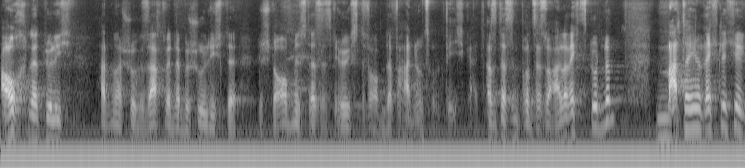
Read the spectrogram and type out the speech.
Auch natürlich, hatten wir schon gesagt, wenn der Beschuldigte gestorben ist, das ist die höchste Form der Verhandlungsunfähigkeit. Also das sind prozessuale Rechtsgründe. Materiellrechtliche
